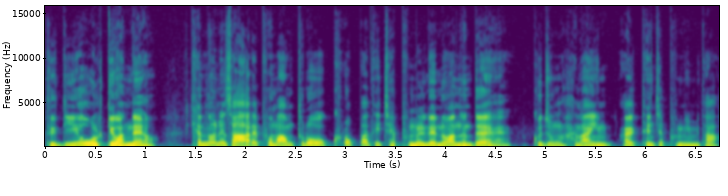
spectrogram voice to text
드디어 올 게 왔네요. 캐논에서 RF 마운트로 크롭바디 제품을 내놓았는데 그중 하나인 R10 제품입니다.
